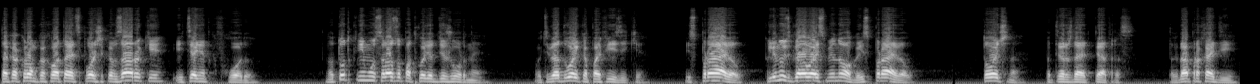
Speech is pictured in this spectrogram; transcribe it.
так как Ромка хватает спорщиков за руки и тянет к входу. Но тут к нему сразу подходят дежурные. «У тебя двойка по физике». «Исправил! Клянусь головой осьминога, исправил!» «Точно!» – подтверждает Петрос. «Тогда проходи».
